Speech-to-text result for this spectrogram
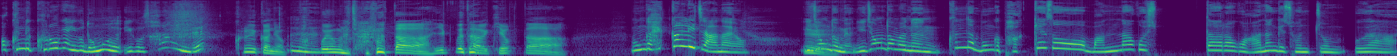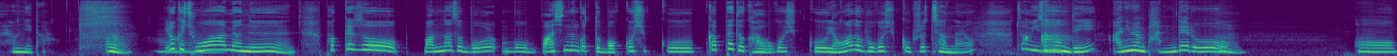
아 근데 그러기엔 이거 너무 이거 사랑인데? 그러니까요. 네. 박보영을 닮았다, 이쁘다, 귀엽다. 뭔가 헷갈리지 않아요. 이 네. 정도면 이 정도면은 근데 뭔가 밖에서 만나고 싶다라고 안 한 게 전 좀 의아합니다. 응. 이렇게 아. 좋아하면은 밖에서 만나서 뭐, 뭐, 맛있는 것도 먹고 싶고, 카페도 가보고 싶고, 영화도 보고 싶고, 그렇지 않나요? 좀 이상한데? 아, 니면 반대로, 응. 어,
